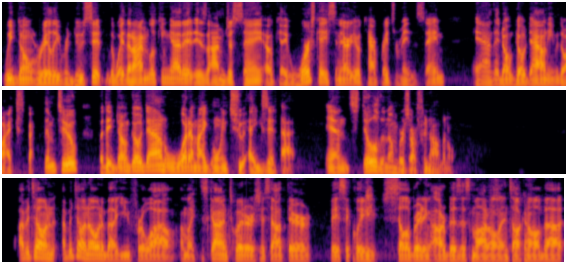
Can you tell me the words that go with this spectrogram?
we don't really reduce it. The way that I'm looking at it is I'm just saying, okay, worst case scenario, cap rates remain the same and they don't go down, even though I expect them to, but they don't go down. What am I going to exit at? And still, the numbers are phenomenal. I've been telling I've been telling Owen about you for a while. I'm like, this guy on Twitter is just out there basically celebrating our business model and talking all about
